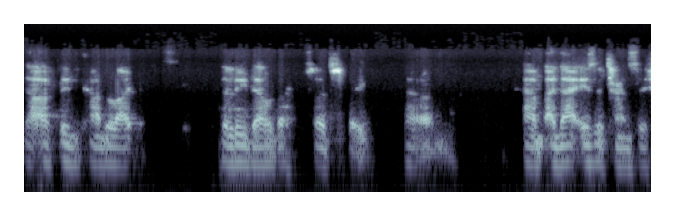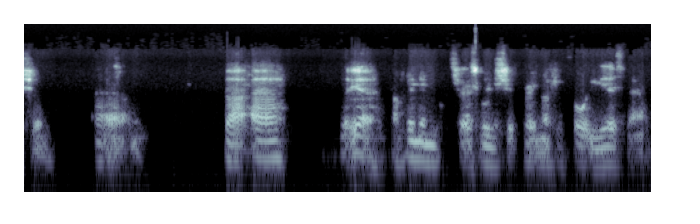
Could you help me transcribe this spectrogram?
that I've been kind of like the lead elder, so to speak, um, um, and that is a transition. Um, but, uh, but, yeah, I've been in church leadership pretty much for 40 years now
